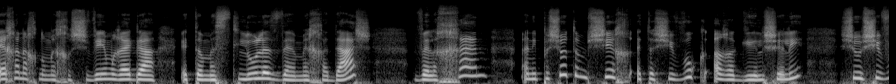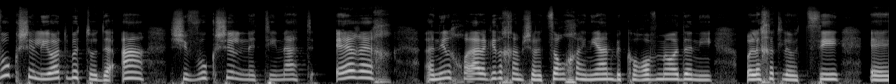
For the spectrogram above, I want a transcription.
איך אנחנו מחשבים רגע את המסלול הזה מחדש, ולכן אני פשוט אמשיך את השיווק הרגיל שלי, שהוא שיווק של להיות בתודעה, שיווק של נתינת ערך. אני יכולה להגיד לכם שלצורך העניין, בקרוב מאוד אני הולכת להוציא אה,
